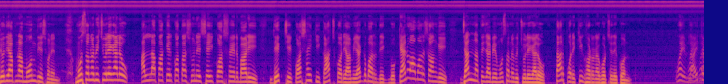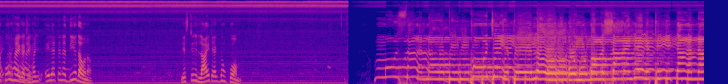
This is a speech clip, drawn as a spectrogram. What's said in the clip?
যদি আপনারা মন দিয়ে শোনেন, মুসানবী চলে গেল, আল্লাহ পাকের কথা শুনে সেই কসাইয়ের বাড়ি দেখছে, কসাই কি কাজ করে, আমি একবার দেখব। কেন আমার সঙ্গে জান্নাতে যাবে? মুসানবী চলে গেল, তারপরে কি ঘটনা ঘটছে দেখুন। ভাই লাইটটা কম হয়ে গেছে ভাই এই লাইটটা না দিয়ে দাও না। স্টেজ লাইট একদম কম। খুঁজে পেল ওই কষায়ের ঠিকানা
